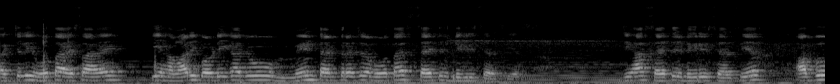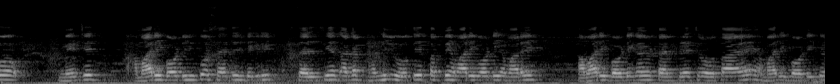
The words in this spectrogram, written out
एक्चुअली होता ऐसा है कि हमारी बॉडी का जो मेन टेम्परेचर वो होता है सैंतीस डिग्री सेल्सियस। जी हाँ सैंतीस डिग्री सेल्सियस। अब मेन चीज़ हमारी बॉडी को सैंतीस डिग्री सेल्सियस अगर ठंडी भी होती है, तब भी हमारी बॉडी हमारे, हमारी बॉडी का जो टेम्परेचर होता है, हमारी बॉडी का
